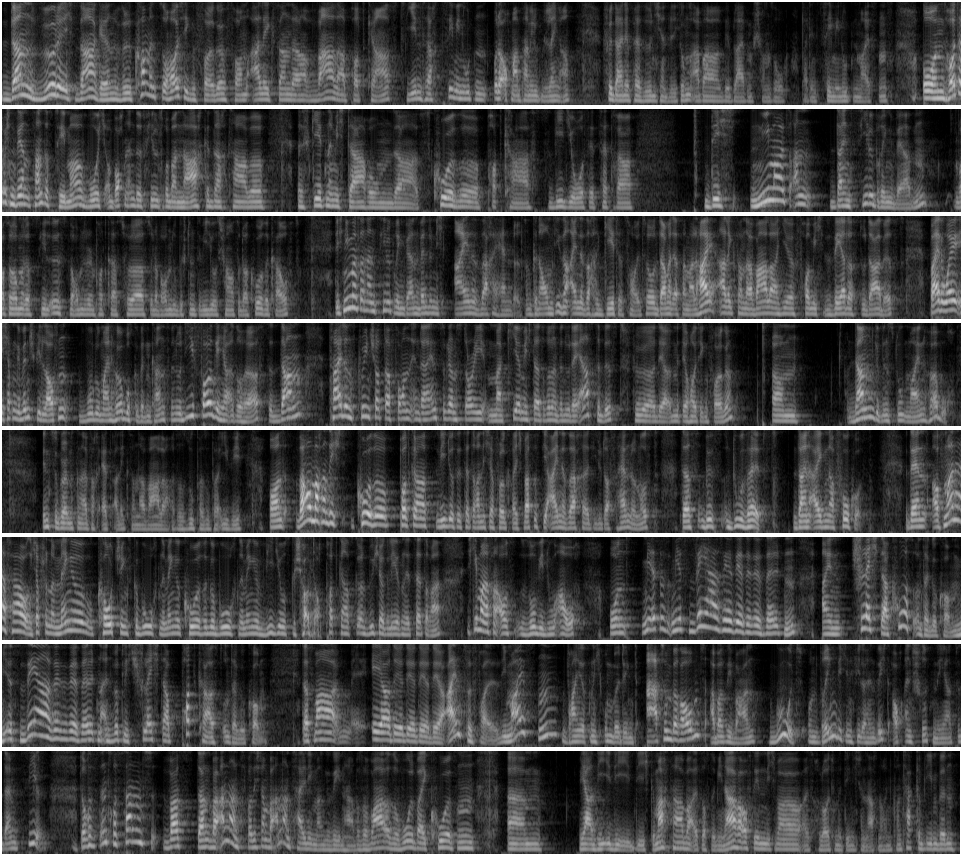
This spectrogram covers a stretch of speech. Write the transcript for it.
Dann würde ich sagen, willkommen zur heutigen Folge vom Alexander Wahler Podcast. Jeden Tag 10 Minuten oder auch mal ein paar Minuten länger für deine persönliche Entwicklung, aber wir bleiben schon so bei den 10 Minuten meistens. Und heute habe ich ein sehr interessantes Thema, wo ich am Wochenende viel drüber nachgedacht habe. Es geht nämlich darum, dass Kurse, Podcasts, Videos etc. dich niemals an dein Ziel bringen werden was auch immer das Ziel ist, warum du den Podcast hörst oder warum du bestimmte Videos schaust oder Kurse kaufst, dich niemals an dein Ziel bringen werden, wenn du nicht eine Sache handelst. Und genau um diese eine Sache geht es heute. Und damit erst einmal, hi, Alexander Wahler hier, freue mich sehr, dass du da bist. By the way, ich habe ein Gewinnspiel laufen, wo du mein Hörbuch gewinnen kannst. Wenn du die Folge hier also hörst, dann teile einen Screenshot davon in deiner Instagram Story, markiere mich da drin, wenn du der Erste bist für der, mit der heutigen Folge. Ähm, dann gewinnst du mein Hörbuch. Instagram ist dann einfach Alexander Wahler, also super, super easy. Und warum machen dich Kurse, Podcasts, Videos etc. nicht erfolgreich? Was ist die eine Sache, die du dafür handeln musst? Das bist du selbst, dein eigener Fokus. Denn aus meiner Erfahrung, ich habe schon eine Menge Coachings gebucht, eine Menge Kurse gebucht, eine Menge Videos geschaut, auch Podcasts gehört, Bücher gelesen etc. Ich gehe mal davon aus, so wie du auch. Und mir ist es mir ist sehr, sehr, sehr, sehr, sehr selten ein schlechter Kurs untergekommen. Mir ist sehr, sehr, sehr, selten ein wirklich schlechter Podcast untergekommen. Das war eher der, der, der, der Einzelfall. Die meisten waren jetzt nicht unbedingt atemberaubend, aber sie waren gut und bringen dich in vieler Hinsicht auch einen Schritt näher zu deinem Ziel. Doch es ist interessant, was, dann bei anderen, was ich dann bei anderen Teilnehmern gesehen habe. So war sowohl bei Kursen, ähm, ja, die, die, die ich gemacht habe, als auch Seminare, auf denen ich war, als auch Leute, mit denen ich danach noch in Kontakt geblieben bin,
